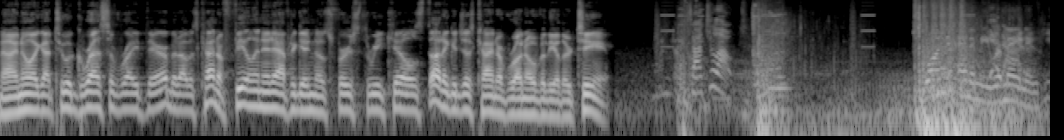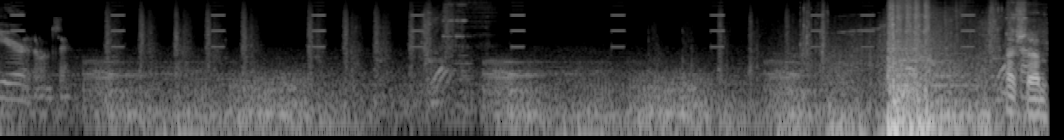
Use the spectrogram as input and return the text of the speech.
Now, I know I got too aggressive right there, but I was kind of feeling it after getting those first three kills. Thought I could just kind of run over the other team. Satchel out. One enemy remaining. Nice job.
